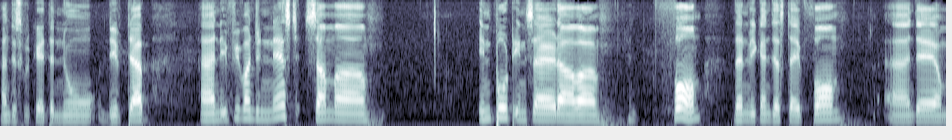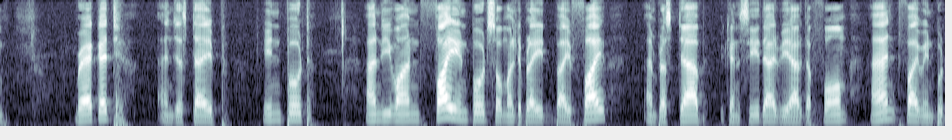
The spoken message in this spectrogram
and this will create a new div tab. And if you want to nest some uh, input inside our form then we can just type form and um, bracket and just type input. And we want 5 inputs so multiply it by 5 and press tab. You can see that we have the form and 5 input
